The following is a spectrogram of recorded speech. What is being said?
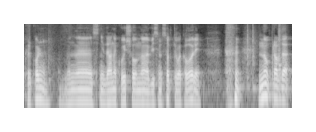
Прикольно. У мене сніданок вийшов на 800 кілокалорій. Ну, правда,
